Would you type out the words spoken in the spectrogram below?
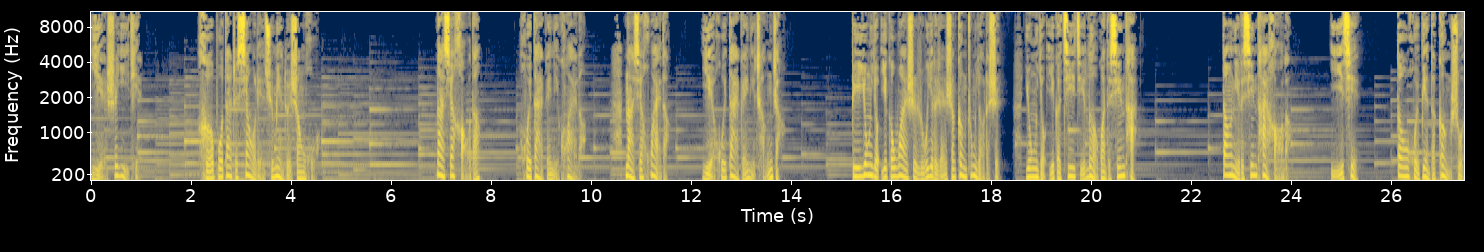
也是一天。何不带着笑脸去面对生活？那些好的，会带给你快乐；那些坏的，也会带给你成长。比拥有一个万事如意的人生更重要的是，拥有一个积极乐观的心态。当你的心态好了，一切都会变得更顺。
